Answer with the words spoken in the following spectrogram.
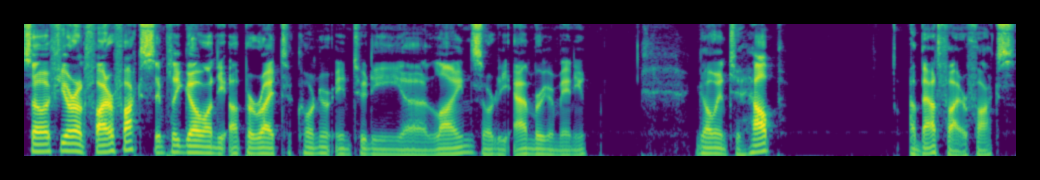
So if you're on Firefox, simply go on the upper right corner into the uh, lines or the hamburger menu. Go into Help, About Firefox,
